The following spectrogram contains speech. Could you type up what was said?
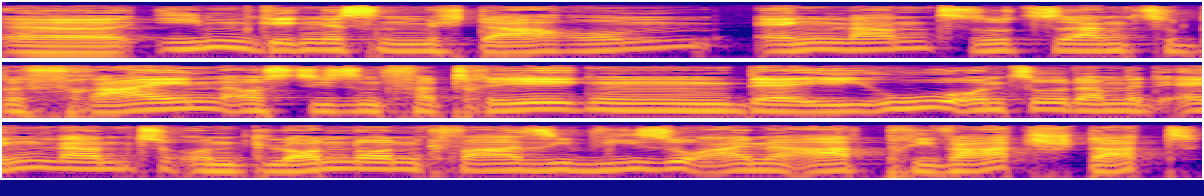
äh, ihm ging es nämlich darum, England sozusagen zu befreien aus diesen Verträgen der EU und so, damit England und London quasi wie so eine Art Privatstadt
